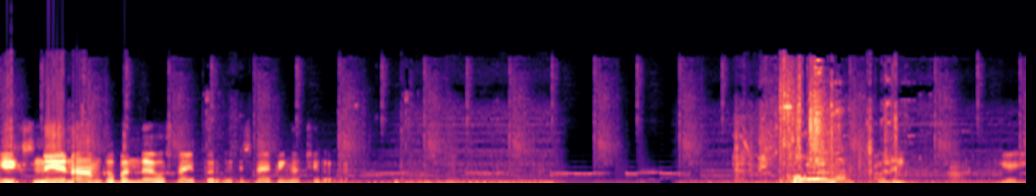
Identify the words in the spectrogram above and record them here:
ये एक स्नेह नाम का बंदा है वो स्नाइपर स्नाइपिंग अच्छी कर रहा है ड्राउजी हाँ यही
